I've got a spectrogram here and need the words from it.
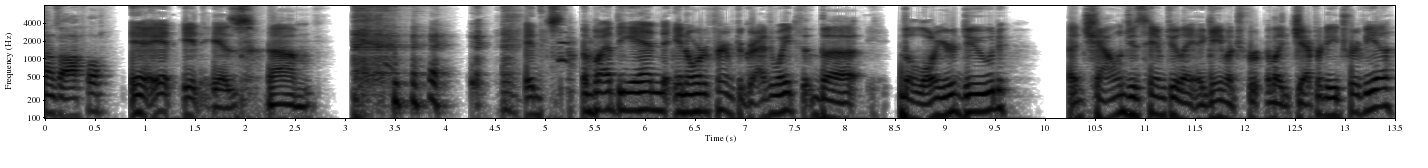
Sounds awful. It it, it is. Um, it's but at the end, in order for him to graduate, the the lawyer dude uh, challenges him to like a game of tr- like Jeopardy trivia.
